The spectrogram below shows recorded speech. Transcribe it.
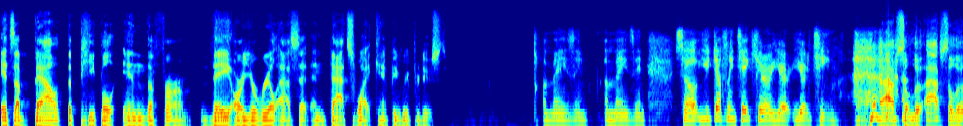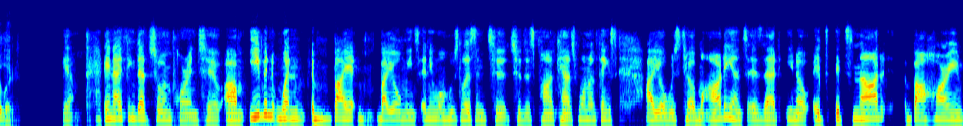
It's about the people in the firm. They are your real asset, and that's why it can't be reproduced. Amazing, amazing. So you definitely take care of your your team. absolutely, absolutely. Yeah, and I think that's so important too. Um, even when, um, by by all means, anyone who's listened to to this podcast, one of the things I always tell my audience is that you know it's it's not about hiring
